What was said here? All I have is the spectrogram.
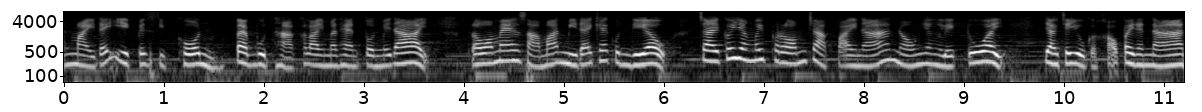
นใหม่ได้อีกเป็น 10 คน แต่บุตรหาใครมาแทนตนไม่ได้ เพราะว่าแม่สามารถมีได้แค่คนเดียว ใจก็ยังไม่พร้อมจากไปนะ น้องยังเล็กด้วย อยากจะอยู่กับเขาไปนาน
